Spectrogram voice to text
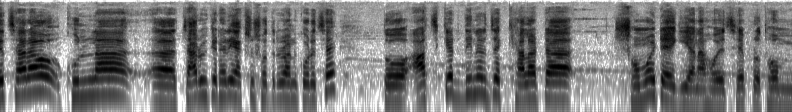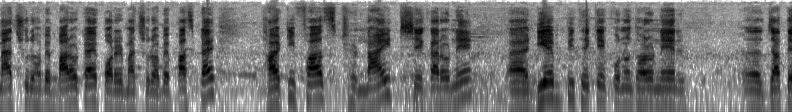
এছাড়াও খুলনা চার উইকেট হারিয়ে একশো সতেরো রান করেছে। তো আজকের দিনের যে খেলাটা, সময়টা এগিয়ে আনা হয়েছে। প্রথম ম্যাচ শুরু হবে বারোটায়, পরের ম্যাচ শুরু হবে পাঁচটায়। থার্টি ফার্স্ট নাইট সে কারণে ডিএমপি থেকে কোনো ধরনের যাতে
